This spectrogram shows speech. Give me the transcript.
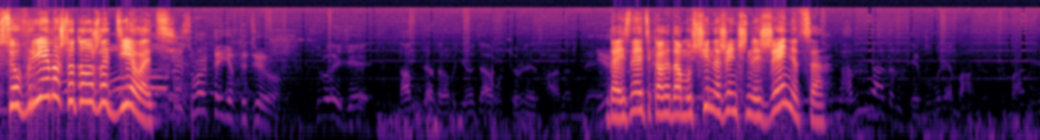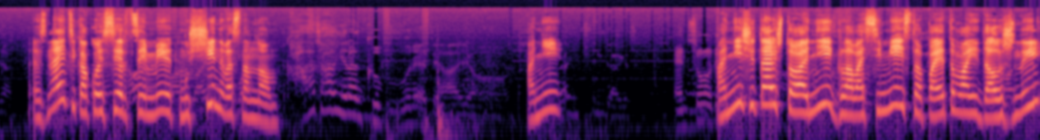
Все время что-то нужно делать. Да, и знаете, когда мужчина с женщиной женится, знаете, какое сердце имеют мужчины в основном? Они... Они считают, что они глава семейства, поэтому они должны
